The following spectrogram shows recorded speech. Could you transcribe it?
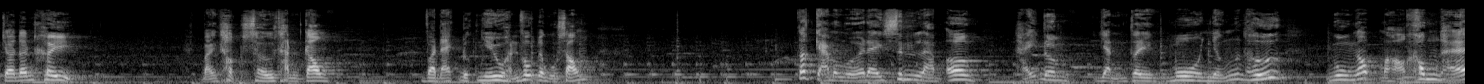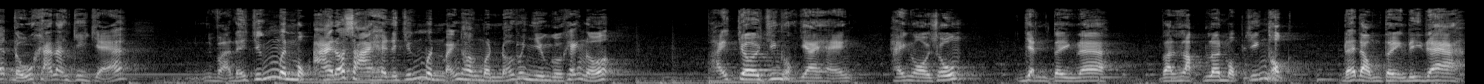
cho đến khi bạn thật sự thành công và đạt được nhiều hạnh phúc trong cuộc sống tất cả mọi người ở đây xin làm ơn. Hãy đừng dành tiền mua những thứ ngu ngốc mà họ không thể đủ khả năng chi trả. Và để chứng minh một ai đó sai hay để chứng minh bản thân mình đối với nhiều người khác nữa, hãy chơi chiến thuật dài hạn. Hãy ngồi xuống, dành tiền ra và lập lên một chiến thuật để đồng tiền đi ra.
